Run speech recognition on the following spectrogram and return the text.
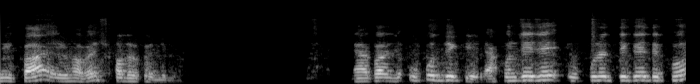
দুই পা এইভাবে সদর করে নেবেন এরপর যে উপর দিকে, এখন যে যে উপরের দিকে দেখুন,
